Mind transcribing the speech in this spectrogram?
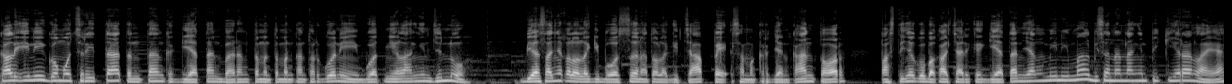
Kali ini gue mau cerita tentang kegiatan bareng teman-teman kantor gue nih buat ngilangin jenuh. Biasanya kalau lagi bosen atau lagi capek sama kerjaan kantor, pastinya gue bakal cari kegiatan yang minimal bisa nenangin pikiran lah ya.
